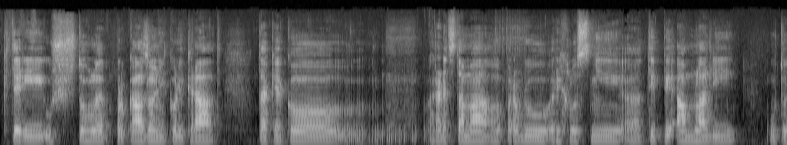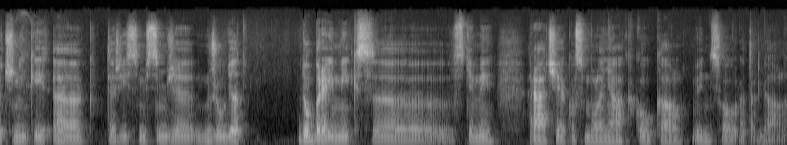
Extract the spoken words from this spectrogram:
který už tohle prokázal několikrát, tak jako Hradec tam má opravdu rychlostní uh, typy a mladý, útočníky, eh, kteří si myslím, že můžou dělat dobrý mix eh, s těmi hráči jako Smoleňák, Koukal, Vincour a tak dále.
